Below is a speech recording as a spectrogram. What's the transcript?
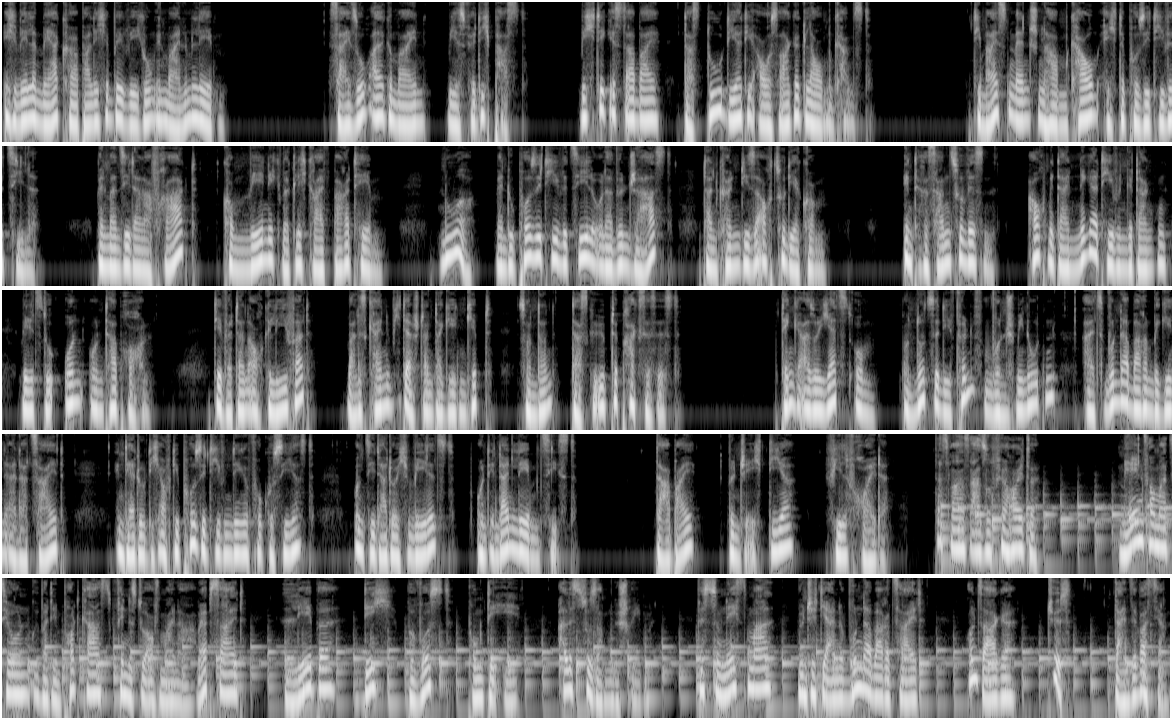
ich wähle mehr körperliche Bewegung in meinem Leben. Sei so allgemein, wie es für dich passt. Wichtig ist dabei, dass du dir die Aussage glauben kannst. Die meisten Menschen haben kaum echte positive Ziele. Wenn man sie danach fragt, kommen wenig wirklich greifbare Themen. Nur wenn du positive Ziele oder Wünsche hast, dann können diese auch zu dir kommen. Interessant zu wissen, auch mit deinen negativen Gedanken wählst du ununterbrochen. Dir wird dann auch geliefert, weil es keinen Widerstand dagegen gibt, sondern das geübte Praxis ist. Denke also jetzt um und nutze die fünf Wunschminuten als wunderbaren Beginn einer Zeit, in der du dich auf die positiven Dinge fokussierst und sie dadurch wählst und in dein Leben ziehst. Dabei wünsche ich dir viel Freude. Das war es also für heute. Mehr Informationen über den Podcast findest du auf meiner Website lebedichbewusst.de. Alles zusammengeschrieben. Bis zum nächsten Mal wünsche ich dir eine wunderbare Zeit und sage Tschüss, dein Sebastian.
